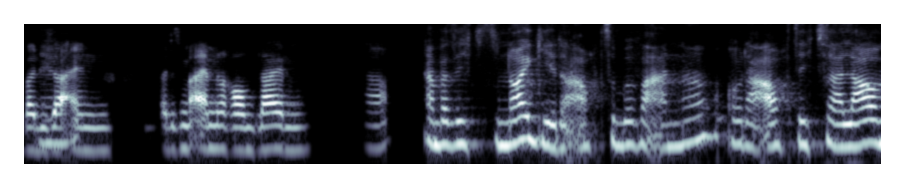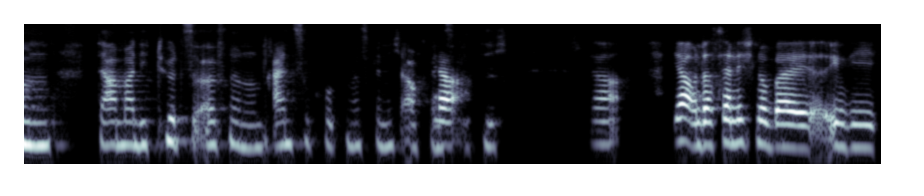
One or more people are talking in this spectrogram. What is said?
bei dieser ja. einen, bei diesem einen Raum bleiben. Ja. Aber sich diese Neugierde auch zu bewahren, ne? Oder auch sich zu erlauben, da mal die Tür zu öffnen und reinzugucken, das finde ich auch ganz ja. wichtig. Ja. Ja, und das ja nicht nur bei irgendwie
